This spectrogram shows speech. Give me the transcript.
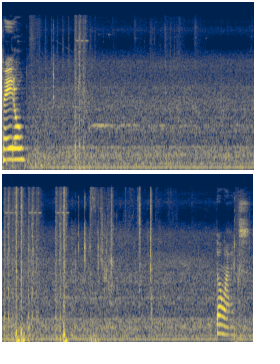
Fatal. Don't ask.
